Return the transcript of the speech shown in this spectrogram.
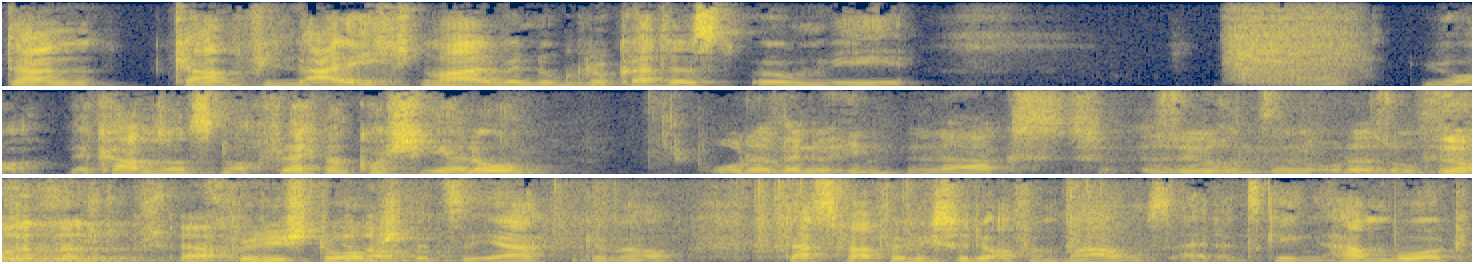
Dann kam vielleicht mal, wenn du Glück hattest, irgendwie ja, wer kam sonst noch? Vielleicht mal ein Cosciello. Oder wenn du hinten lagst, Sörensen oder so. Für Sörensen, die ja. Für die Sturmspitze, genau. ja, genau. Das war für mich so der Offenbarungseid, als gegen Hamburg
